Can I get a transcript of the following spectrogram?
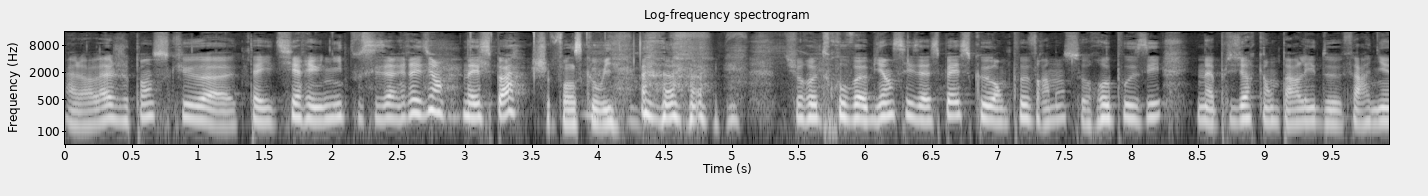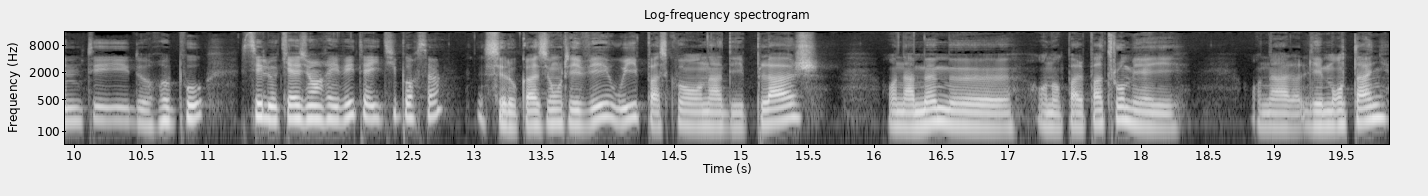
Alors là, je pense que euh, Tahiti réunit tous ces ingrédients, n'est-ce pas? Je pense que oui. tu retrouves bien ces aspects, est-ce qu'on peut vraiment se reposer? Il y en a plusieurs qui ont parlé de farniente, de repos. C'est l'occasion rêvée, Tahiti, pour ça? C'est l'occasion rêvée, oui, parce qu'on a des plages, on a même, euh, on n'en parle pas trop, mais on a les montagnes.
